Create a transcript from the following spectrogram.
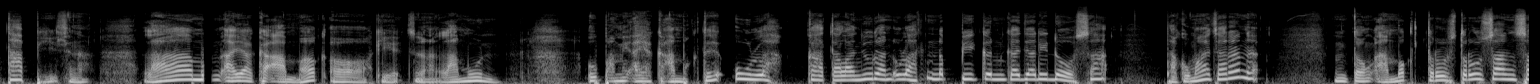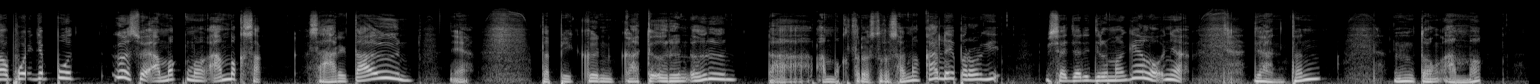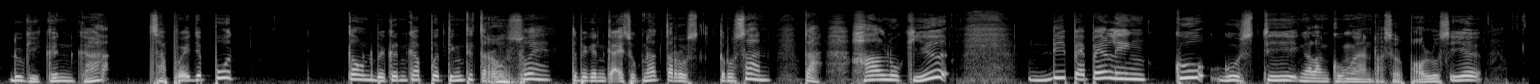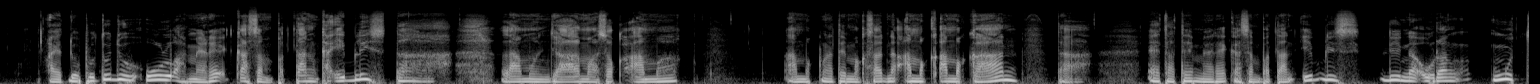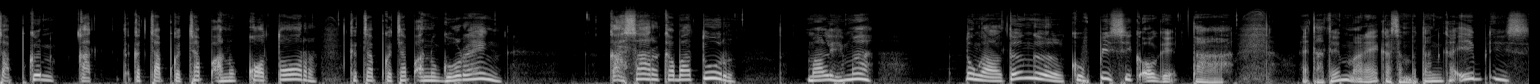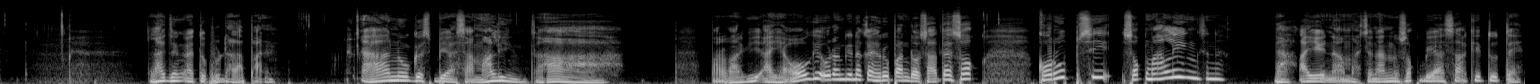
Tapi cenah lamun ayah ke amak oh gitu lamun. Upami ayah ke amak teh ulah kata lanjuran ulah nepikeun kajari dosa. Tak kumaha carana entong ambek terus-terusan sapue jeput. Geus we ambek mah ambek sak sehari tahun ya. Tapi kan kata eureun-eureun tah ambek terus-terusan mah kade parogi bisa jadi jelema geloknya janten entong ambek dugikeun ka sapue jeput tong dibikin ke peting tuh terus we. Tepikan ke esukna terus terusan. Tah hal nukiu dipepeling ku Gusti ngalangkungan Rasul Paulus iya ayat 27 ulah merek kesempatan ka iblis. Tah lamun jalma masuk amek amek nate maksana amek-amekan. Tah eta teh merek kesempatan iblis. Dina orang ngucapkan kecap-kecap anu kotor kecap-kecap anu goreng. Kasar kabatur malih mah tunggal tenggel ku fisik ogetah mereka kesempatan ke iblis. Lajeng atau perdalapan anuges biasa maling. Ah parwargi ayah oge orang dina kehidupan dosa teh sok korupsi sok maling sana Nah Ayo nama anu sok biasa gitu teh.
